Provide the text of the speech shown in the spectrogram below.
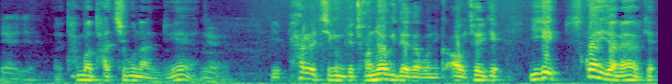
예, 예. 한번 다치고 난 뒤에 예. 이 팔을 지금 이제 저녁이 되다 보니까 어, 저 이게 이게 습관이잖아요. 이렇게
